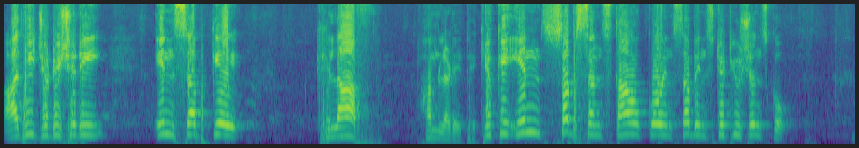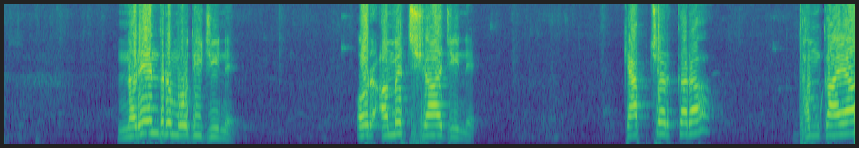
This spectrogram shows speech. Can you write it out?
आधी जुडिशरी इन सब के खिलाफ हम लड़े थे। क्योंकि इन सब संस्थाओं को, इन सब इंस्टीट्यूशंस को नरेंद्र मोदी जी ने और अमित शाह जी ने कैप्चर करा, धमकाया,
